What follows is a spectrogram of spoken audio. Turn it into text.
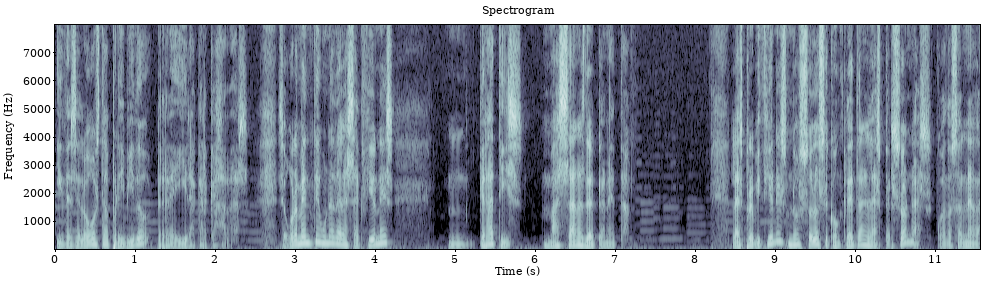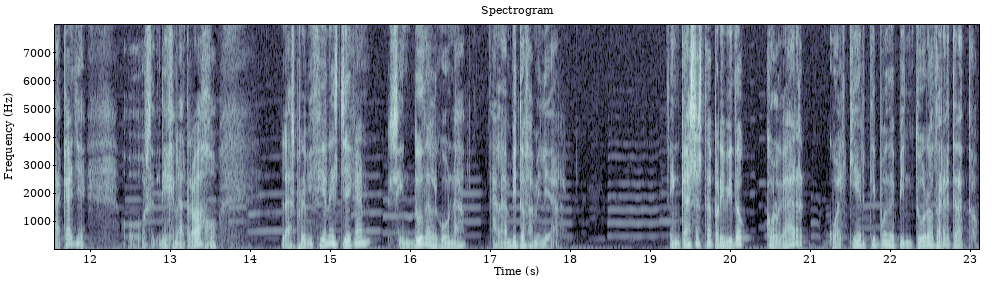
Y desde luego está prohibido reír a carcajadas. Seguramente una de las acciones mm, gratis más sanas del planeta. Las prohibiciones no solo se concretan en las personas cuando salen a la calle o se dirigen al trabajo. Las prohibiciones llegan, sin duda alguna, al ámbito familiar. En casa está prohibido colgar cualquier tipo de pintura o de retrato.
